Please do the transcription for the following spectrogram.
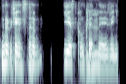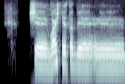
więc no, jest Mhm. konkretny wynik. Się Właśnie sobie y,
